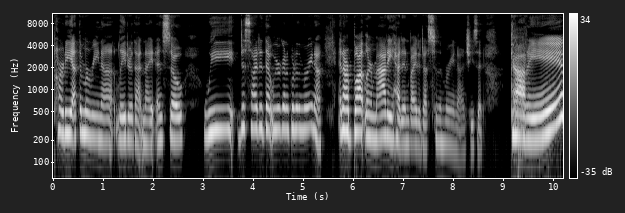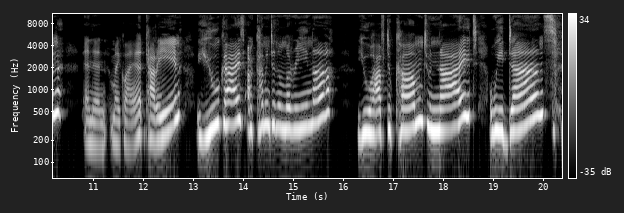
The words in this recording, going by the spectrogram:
party at the marina later that night. And so we decided that we were going to go to the marina. And our butler maddie had invited us to the marina. And she said Karine and then my client, Karine, you guys are coming to the marina? You have to come tonight. We dance.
